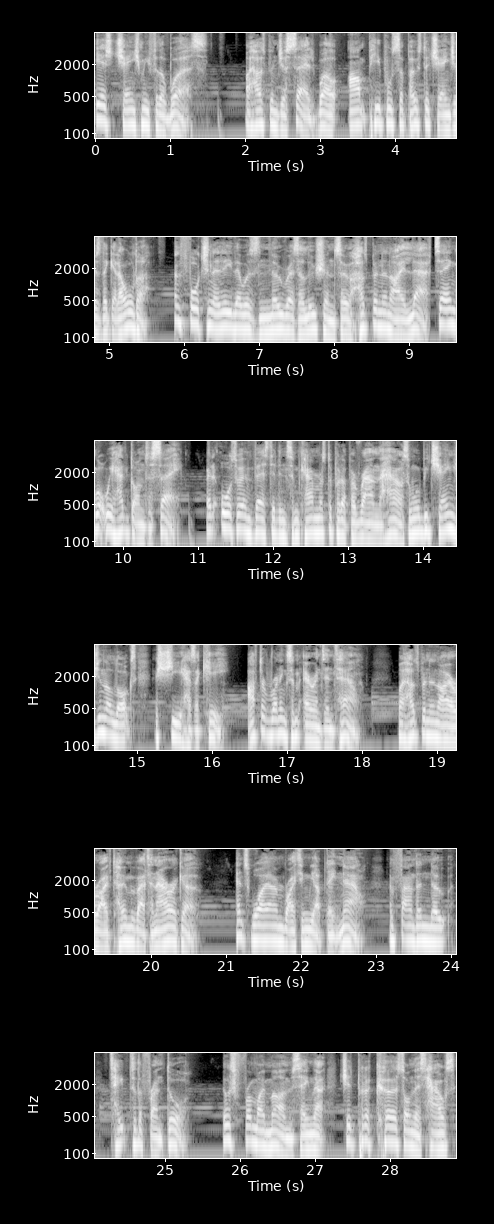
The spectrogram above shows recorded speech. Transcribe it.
he has changed me for the worse. My husband just said, Well, aren't people supposed to change as they get older? Unfortunately, there was no resolution, so husband and I left, saying what we had gone to say. We had also invested in some cameras to put up around the house and will be changing the locks as she has a key. After running some errands in town, my husband and I arrived home about an hour ago, hence why I'm writing the update now, and found a note taped to the front door. It was from my mum saying that she had put a curse on this house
